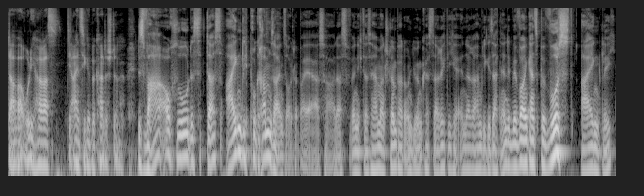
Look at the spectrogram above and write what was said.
da war Uli Harras die einzige bekannte Stimme. Es war auch so, dass das eigentlich Programm sein sollte bei RSH. Dass, wenn ich das Hermann Stümpert und Jürgen Köster richtig erinnere, haben die gesagt, wir wollen ganz bewusst eigentlich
